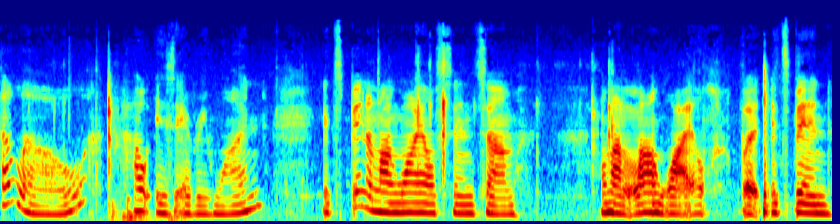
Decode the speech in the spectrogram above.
hello. How is everyone? It's been a long while since, um, well, not a long while, but it's been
